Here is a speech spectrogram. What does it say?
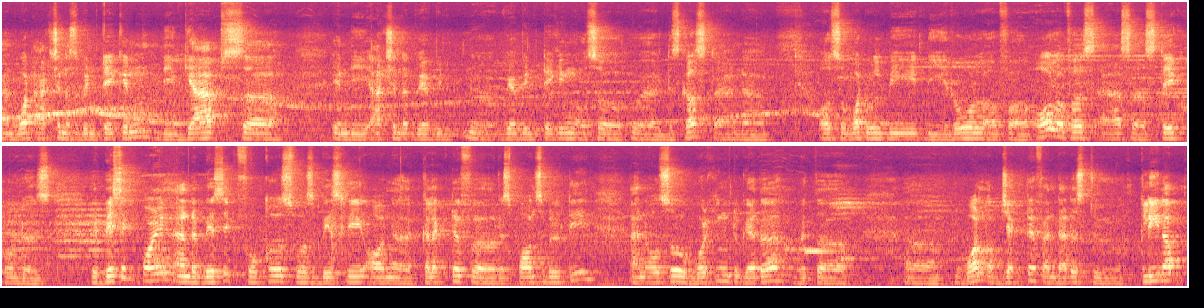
and what action has been taken, the gaps in the action that we have been we have been taking also discussed and also what will be the role of uh, all of us as uh, stakeholders. The basic point and the basic focus was basically on uh, collective responsibility and also working together with uh, one objective and that is to clean up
